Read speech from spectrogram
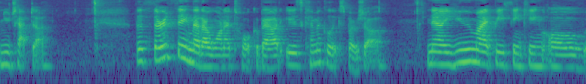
new chapter. The third thing that I want to talk about is chemical exposure. Now, you might be thinking of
